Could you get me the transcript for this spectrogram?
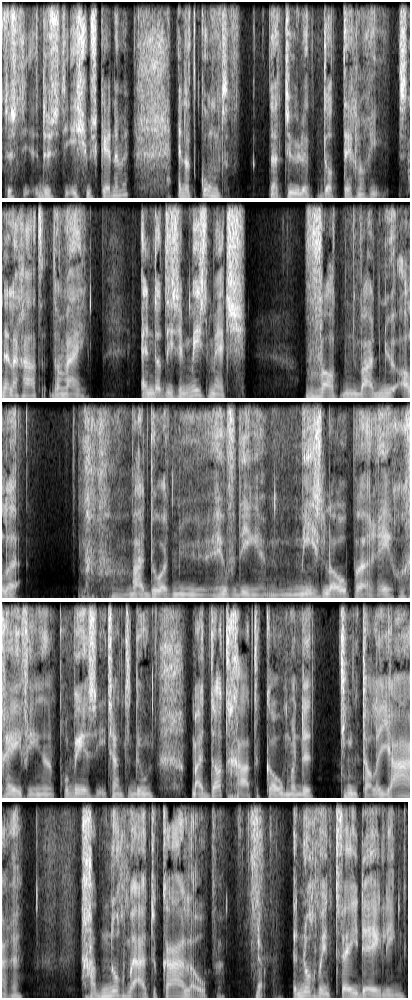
Dus die, dus die issues kennen we. En dat komt natuurlijk dat technologie sneller gaat dan wij. En dat is een mismatch. Wat, waar nu alle waardoor het nu heel veel dingen mislopen, regelgeving, dan proberen ze iets aan te doen. Maar dat gaat de komende tientallen jaren gaat nog meer uit elkaar lopen. Ja. En nog meer in tweedeling.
